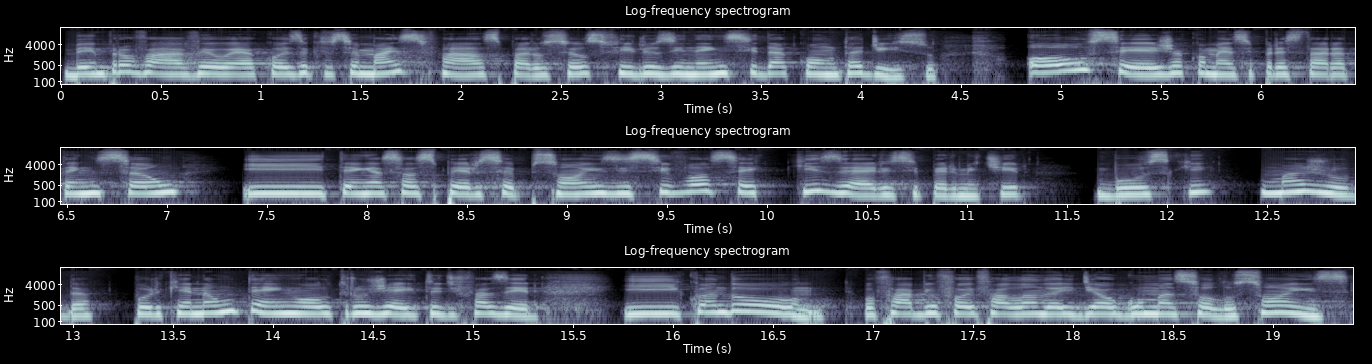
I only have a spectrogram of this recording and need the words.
Bem provável é a coisa que você mais faz para os seus filhos e nem se dá conta disso. Ou seja, comece a prestar atenção e tenha essas percepções, e se você quiser e se permitir, busque uma ajuda, porque não tem outro jeito de fazer. E quando o Fábio foi falando aí de algumas soluções,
